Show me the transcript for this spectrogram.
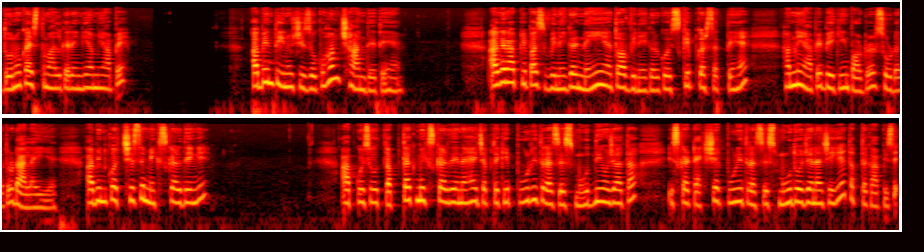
दोनों का इस्तेमाल करेंगे हम यहाँ पर अब इन तीनों चीज़ों को हम छान देते हैं। अगर आपके पास विनेगर नहीं है तो आप विनेगर को स्किप कर सकते हैं। हमने यहाँ पे बेकिंग पाउडर सोडा तो डाला ही है। अब इनको अच्छे से मिक्स कर देंगे। आपको इसको तब तक मिक्स कर देना है जब तक ये पूरी तरह से स्मूथ नहीं हो जाता। इसका टेक्सचर पूरी तरह से स्मूथ हो जाना चाहिए, तब तक आप इसे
